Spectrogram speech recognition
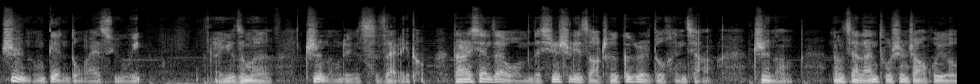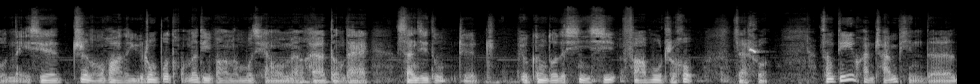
智能电动 SUV，啊，有这么智能这个词在里头。当然，现在我们的新势力造车个个都很讲智能。那么在蓝图身上会有哪些智能化的与众不同的地方呢？目前我们还要等待三季度这个有更多的信息发布之后再说。从第一款产品的。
